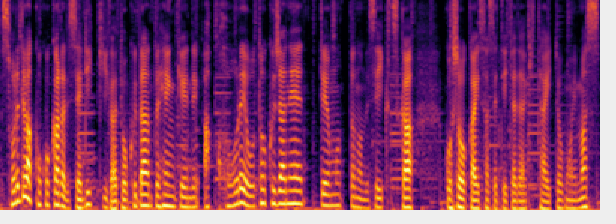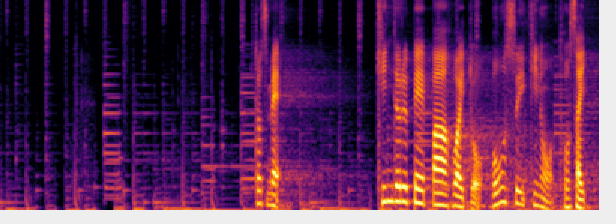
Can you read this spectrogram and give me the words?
それではここからですね、リッキーが独断と偏見で、あ、これお得じゃねって思ったので、いくつかご紹介させていただきたいと思います。一つ目、Kindle Paper White 防水機能搭載。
